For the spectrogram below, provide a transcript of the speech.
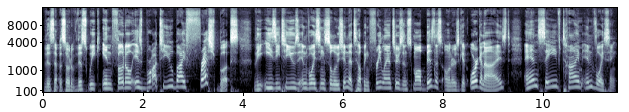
This episode of This Week in Photo is brought to you by FreshBooks, the easy to use invoicing solution that's helping freelancers and small business owners get organized and save time invoicing.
